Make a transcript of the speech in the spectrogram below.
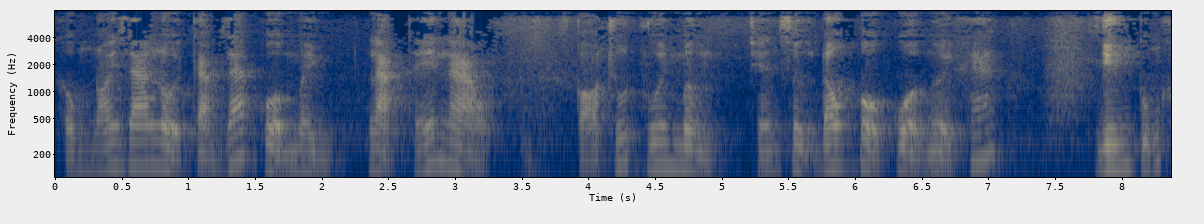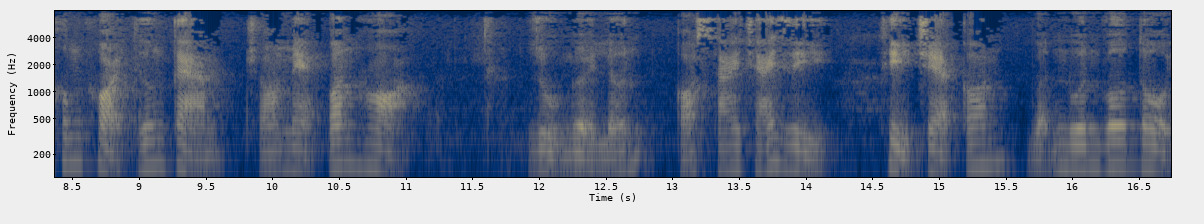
không nói ra nổi cảm giác của mình là thế nào, có chút vui mừng trên sự đau khổ của người khác, nhưng cũng không khỏi thương cảm cho mẹ con họ. Dù người lớn có sai trái gì, thì trẻ con vẫn luôn vô tội.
